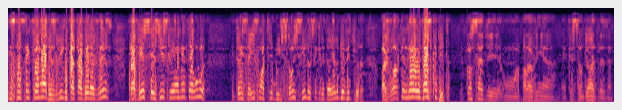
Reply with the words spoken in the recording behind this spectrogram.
isso não foi informado. Eles ligam para cá ver às vezes para ver se existe realmente a rua. Então isso aí são atribuições sim da Secretaria da Prefeitura. Mas vou atender o vosso pedido. Me concede uma palavrinha em questão de ordem, presidente.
